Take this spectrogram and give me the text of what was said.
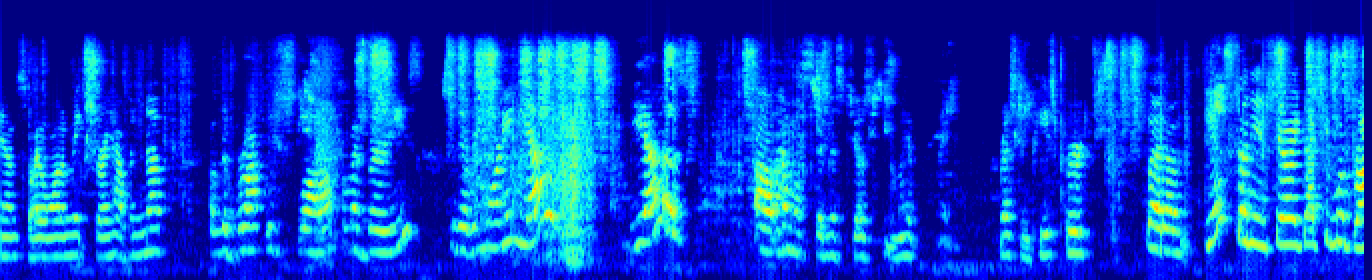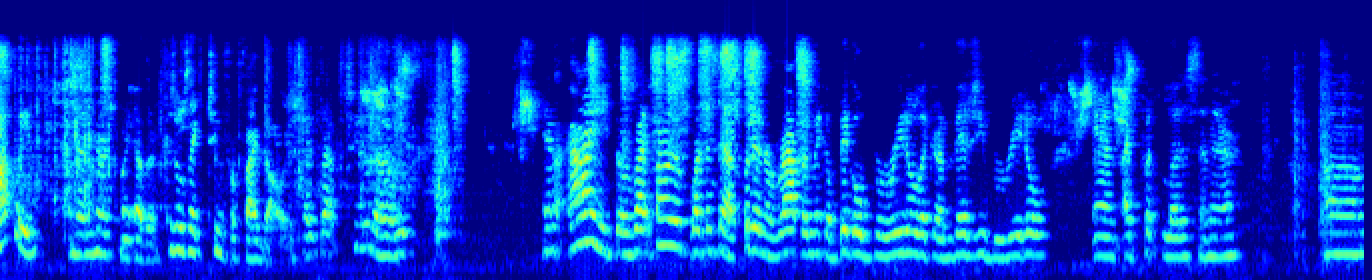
And so I want to make sure I have enough of the broccoli slaw for my birdies. Because every morning, yes, yes. Oh, I almost said Miss Josephine. My Rest in peace, bird. But um, yes, Sunny and Sarah, I got you more broccoli. And then here's my other, because it was like two for five dollars. I grabbed two of those. And I eat those. I like I said, I put it in a wrap. I make a big old burrito, like a veggie burrito, and I put lettuce in there. Um,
